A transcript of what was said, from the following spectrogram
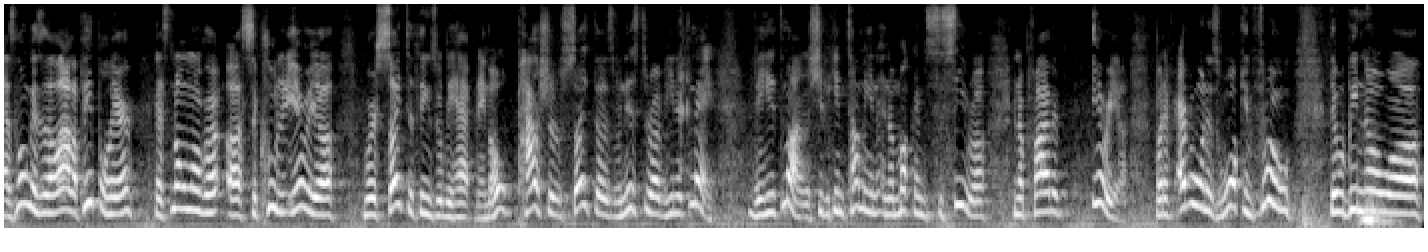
As long as there's a lot of people here, it's no longer a secluded area where Saita things will be happening. The whole parsha of Saita is V'nistra V'hinatmei, V'hinatma. She became tummy in, in a Makam Sisira, in a private area. But if everyone is walking through, there will be no uh,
